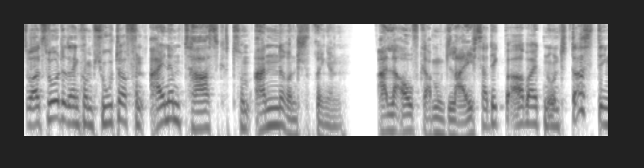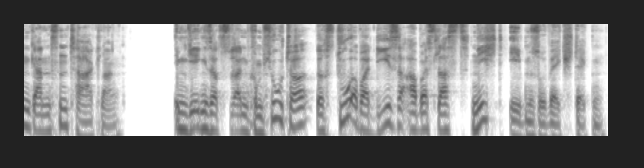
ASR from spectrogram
So als würde dein Computer von einem Task zum anderen springen, alle Aufgaben gleichzeitig bearbeiten und das den ganzen Tag lang. Im Gegensatz zu deinem Computer wirst du aber diese Arbeitslast nicht ebenso wegstecken.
